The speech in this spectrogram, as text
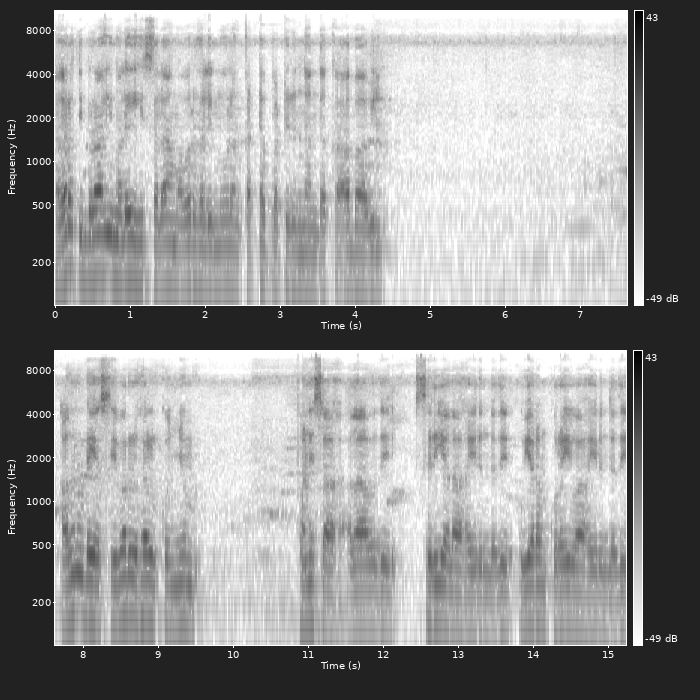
ஹதரத் இப்ராஹிம் அலேஹிஸ்ஸலாம் அவர்களின் மூலம் கட்டப்பட்டிருந்த அந்த காபாவில் அதனுடைய சிவறுகள் கொஞ்சம் பனிசாக அதாவது சிறியதாக இருந்தது உயரம் குறைவாக இருந்தது.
